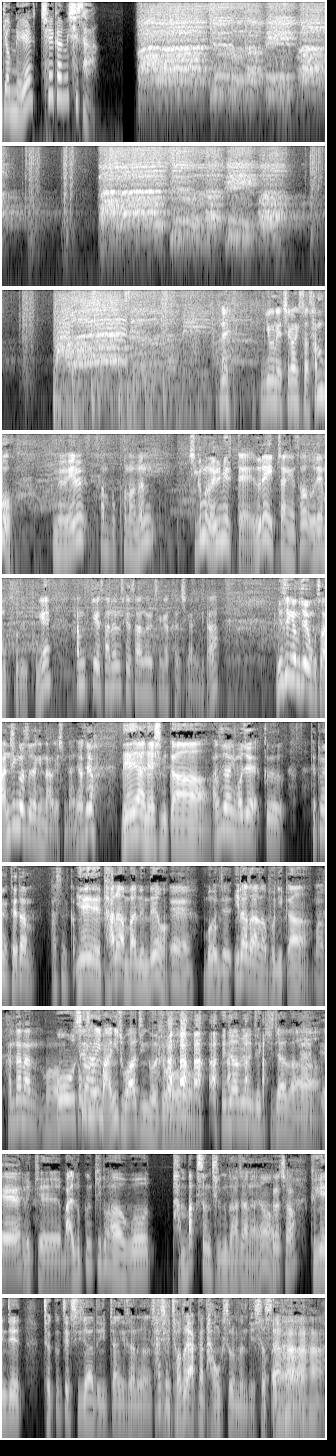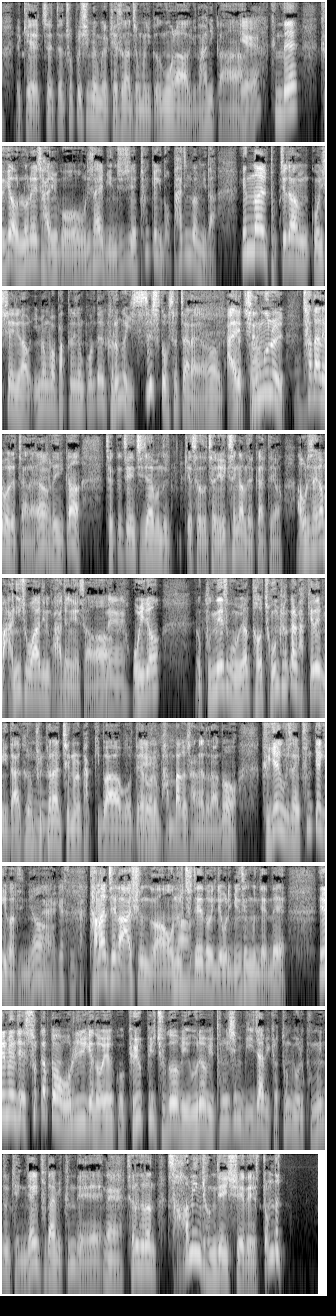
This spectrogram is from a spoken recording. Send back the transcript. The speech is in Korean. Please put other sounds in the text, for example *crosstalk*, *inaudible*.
김경래의 최강 시사. 네, 김경래 최강시사 3부 금요일 3부 코너는 지금은 을밀대 을의 입장에서 을의 목소리를 통해 함께 사는 세상을 생각하는 시간입니다. 민생경제연구소 안진걸 소장님 나와 계십니다. 안녕하세요. 네, 안녕하십니까. 안 소장님 어제 그 대통령 대담 봤습니까? 예, 다는 안 봤는데요. 예. 뭐 이제 일하다가 보니까 뭐 간단한 뭐 어, 세상이 많이 좋아진 거죠. 왜냐하면 이제 기자가 *laughs* 예. 이렇게 말도 끊기도 하고 반박성 질문도 하잖아요. 그렇죠. 그게 이제 적극적 지지자들 입장에서는 사실 저도 약간 당혹스러운 면도 있었어요. 네. 아하, 아하. 이렇게 어쨌든 촛불 시명을 개성한 정부니까 응원하기도 하니까. 예. 근데 그게 언론의 자유고 우리 사회 민주주의의 품격이 높아진 겁니다. 옛날 독재정권 시절이나 이명박 박근혜 정권 때는 그런 거 있을 수도 없었잖아요. 아예 그렇죠. 질문을 차단해 버렸잖아요. 네. 그러니까 적극적인 지지자분들께서도 저는 이렇게 생각하면 될 것 같아요. 아, 우리 사회가 많이 좋아지는 과정에서 네. 오히려 국내에서 보면 더 좋은 평가를 받게 됩니다. 그런 불편한 질문을 받기도 하고 때로는 음. 네. 반박을 당하더라도 그게 우리 사회 품격이거든요. 네, 알겠습니다. 다만 제가 아쉬운 건 오늘 어. 주제도 이제 우리 민생 문제인데 예를 들면 이제 술값도 오르게 놓여 있고 교육비, 주거비, 의료비, 통신비, 이자비, 교통비 우리 국민들은 굉장히 부담이 큰데 네. 저는 그런 서민 경제 이슈에 대해서 좀 더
